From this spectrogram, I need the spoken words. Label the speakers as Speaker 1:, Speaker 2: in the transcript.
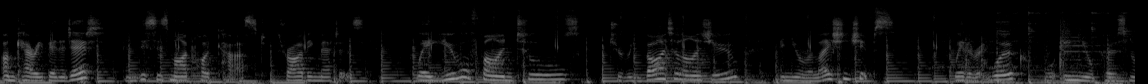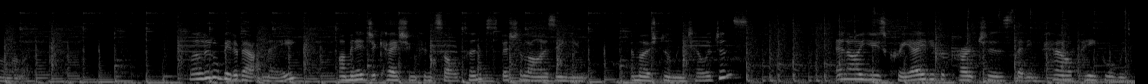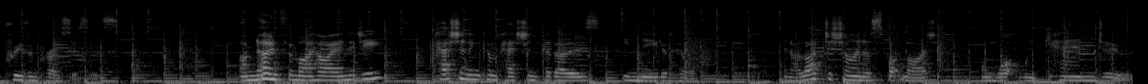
Speaker 1: I'm Carrie Benedette, and this is my podcast, Thriving Matters, where you will find tools to revitalise you and your relationships, whether at work or in your personal life. Well, a little bit about me I'm an education consultant specialising in emotional intelligence, and I use creative approaches that empower people with proven processes. I'm known for my high energy, passion, and compassion for those in need of help and I like to shine a spotlight on what we can do.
